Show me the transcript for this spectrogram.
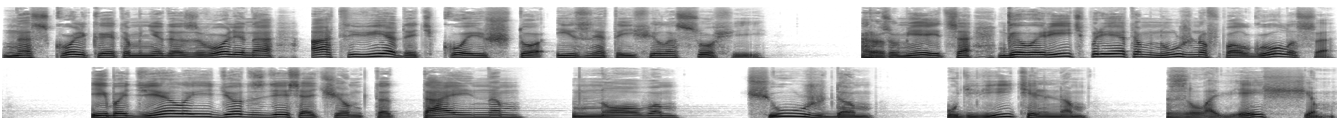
насколько это мне дозволено, отведать кое-что из этой философии? Разумеется, говорить при этом нужно в полголоса, ибо дело идет здесь о чем-то тайном, новом, чуждом, удивительном, зловещем.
